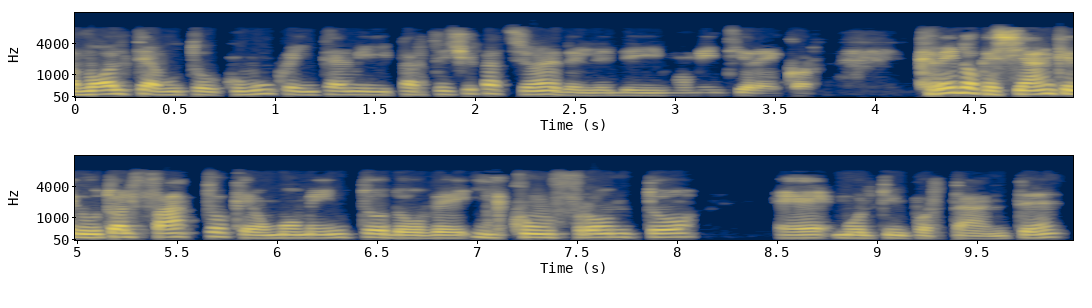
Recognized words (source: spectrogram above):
a volte avuto comunque in termini di partecipazione delle, dei momenti record. Credo che sia anche dovuto al fatto che è un momento dove il confronto è molto importante.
